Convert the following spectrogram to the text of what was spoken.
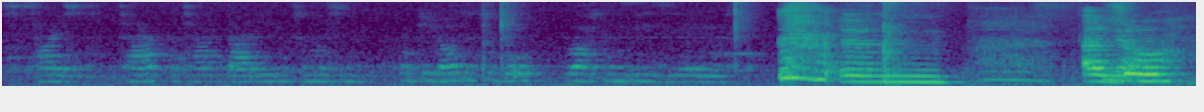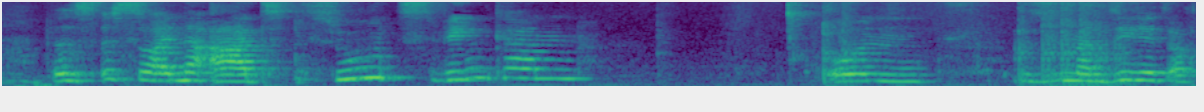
Das heißt, Tag für Tag da liegen zu müssen und die Leute zu beobachten, wie sie ähm, also, das ist so eine Art Zuzwinkern. Und man sieht jetzt auch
